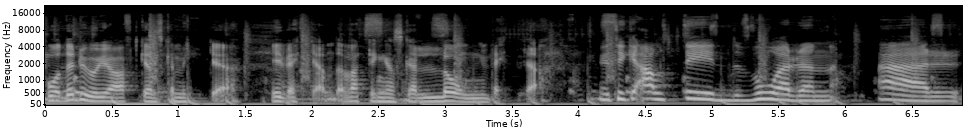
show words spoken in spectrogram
Både du och jag har haft ganska mycket i veckan. Det har varit en ganska lång vecka. Jag tycker alltid våren är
